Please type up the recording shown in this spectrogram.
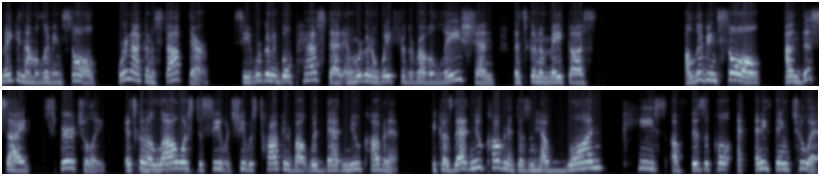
making them a living soul, we're not going to stop there. See, we're going to go past that and we're going to wait for the revelation that's going to make us a living soul on this side spiritually. It's going to mm-hmm. allow us to see what she was talking about with that new covenant, because that new covenant doesn't have one piece of physical anything to it.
